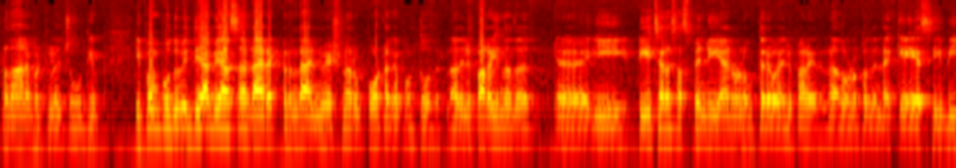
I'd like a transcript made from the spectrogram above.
പ്രധാനപ്പെട്ടുള്ള ചോദ്യം. ഇപ്പം പൊതുവിദ്യാഭ്യാസ ഡയറക്ടറിന്റെ അന്വേഷണ റിപ്പോർട്ടൊക്കെ പുറത്തു വന്നിട്ടുണ്ട്. അതിൽ പറയുന്നത് ഈ ടീച്ചറെ സസ്പെൻഡ് ചെയ്യാനുള്ള ഉത്തരവ് അതിൽ പറയുന്നുണ്ട്. അതോടൊപ്പം തന്നെ K S E B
